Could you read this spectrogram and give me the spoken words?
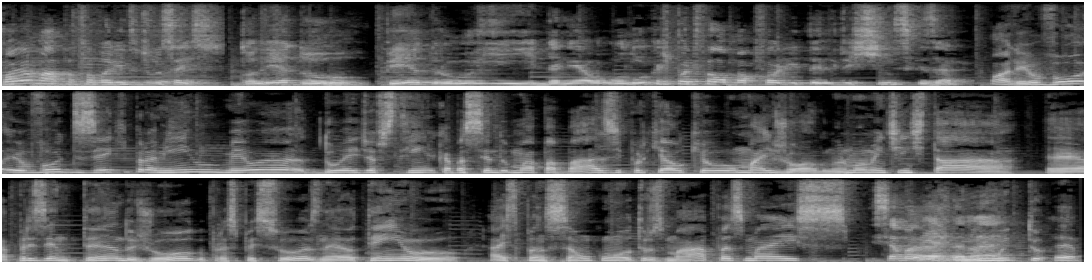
Qual é o mapa favorito de vocês? Toledo, Pedro e Daniel. O Lucas pode falar o mapa favorito dele do Steam se quiser. Olha, eu vou, eu vou dizer que pra mim o meu é, do Age of Steam acaba sendo o mapa base porque é o que eu mais jogo. Normalmente a gente tá é, apresentando o jogo pras pessoas, né? Eu tenho a expansão com outros mapas, mas Isso é uma merda, não é? muito é,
